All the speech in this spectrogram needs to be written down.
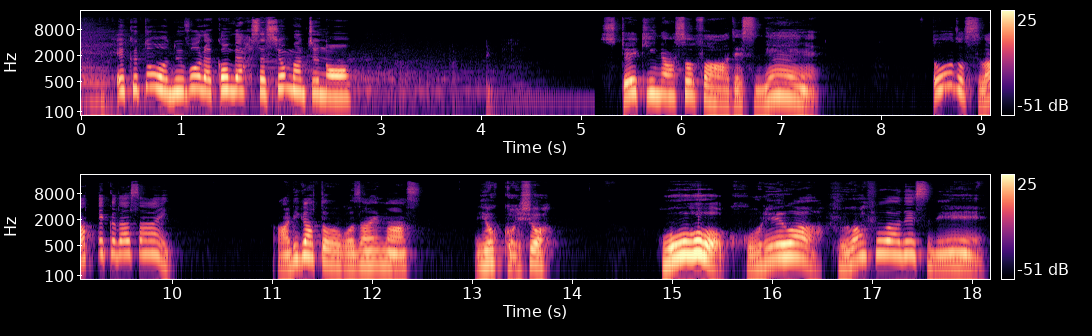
う。Écoutons à nouveau la conversation maintenant. 素敵なソファーですね。どうぞ座ってください。ありがとうございます。よっこいしょ。おお、これはふわふわですね。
